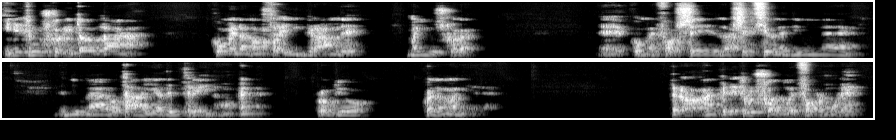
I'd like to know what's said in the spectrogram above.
In etrusco ritorna come la nostra I grande, maiuscola, eh, come fosse la sezione di, un, di una rotaia del treno, eh? Proprio quella maniera. Però anche l'etrusco ha due formule.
